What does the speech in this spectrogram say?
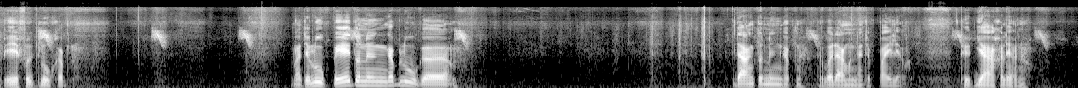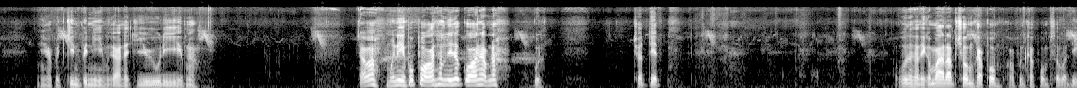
เป้ฝึกลูกครับ มาจะลูกเป้ตัวหนึ่งครับลูกเอ่อด่างตัวหนึ่งครับนะแต่ว่าด่างมันน่าจะไปแล้วถึกยาเขาแล้วเนาะเนี่ยเพิ่นกินไปหนีเพิ่นก็อาจจะอยู่ดีครับเนาะครับเอามื้อนี้พบพอกันทำนี้ทุกก่อนครับเนาะคุณช็อตเด็ดขอบคุณท่านที่เข้ามารับชมครับผม ขอบคุณครับผม สวัสดี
